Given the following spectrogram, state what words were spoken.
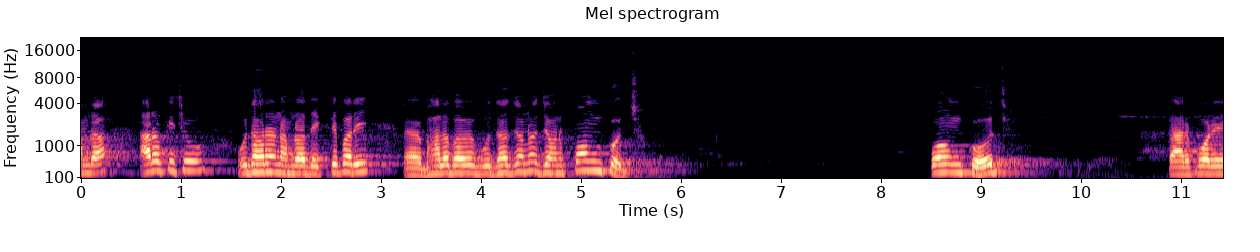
আমরা আরও কিছু উদাহরণ আমরা দেখতে পারি ভালোভাবে বোঝার জন্য, যেমন পঙ্কজ। পঙ্কজ, তারপরে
